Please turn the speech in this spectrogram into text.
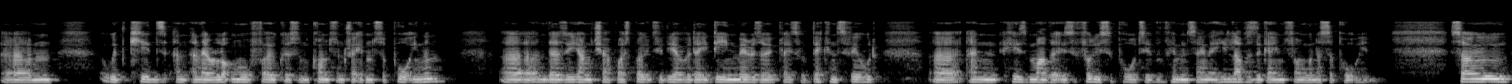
um, with kids, and, and, they're a lot more focused and concentrated on supporting them. Uh, there's a young chap I spoke to the other day, Dean Mirza, who plays for Beaconsfield, uh, and his mother is fully supportive of him and saying that he loves the game, so I'm going to support him. So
